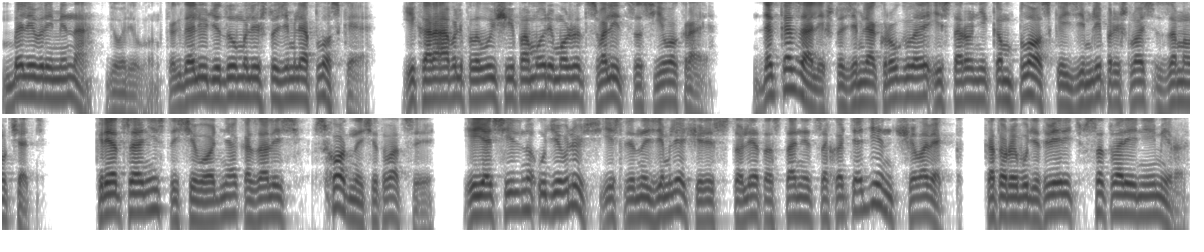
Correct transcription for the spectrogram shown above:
«Были времена, — говорил он, — когда люди думали, что Земля плоская, и корабль, плывущий по морю, может свалиться с его края. Доказали, что Земля круглая, и сторонникам плоской Земли пришлось замолчать. Креационисты сегодня оказались в сходной ситуации, и я сильно удивлюсь, если на Земле через сто лет останется хоть один человек, который будет верить в сотворение мира.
